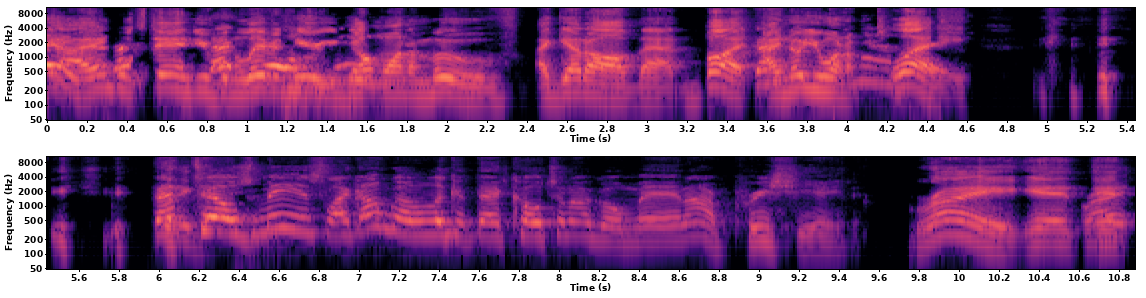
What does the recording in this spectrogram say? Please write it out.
yeah, I understand you've been living here, you me- don't want to move. I get all that, but I know you want to play. That Like- tells me it's like I'm going to look at that coach and I'll go, man, I appreciate it. Right. It, Right? it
